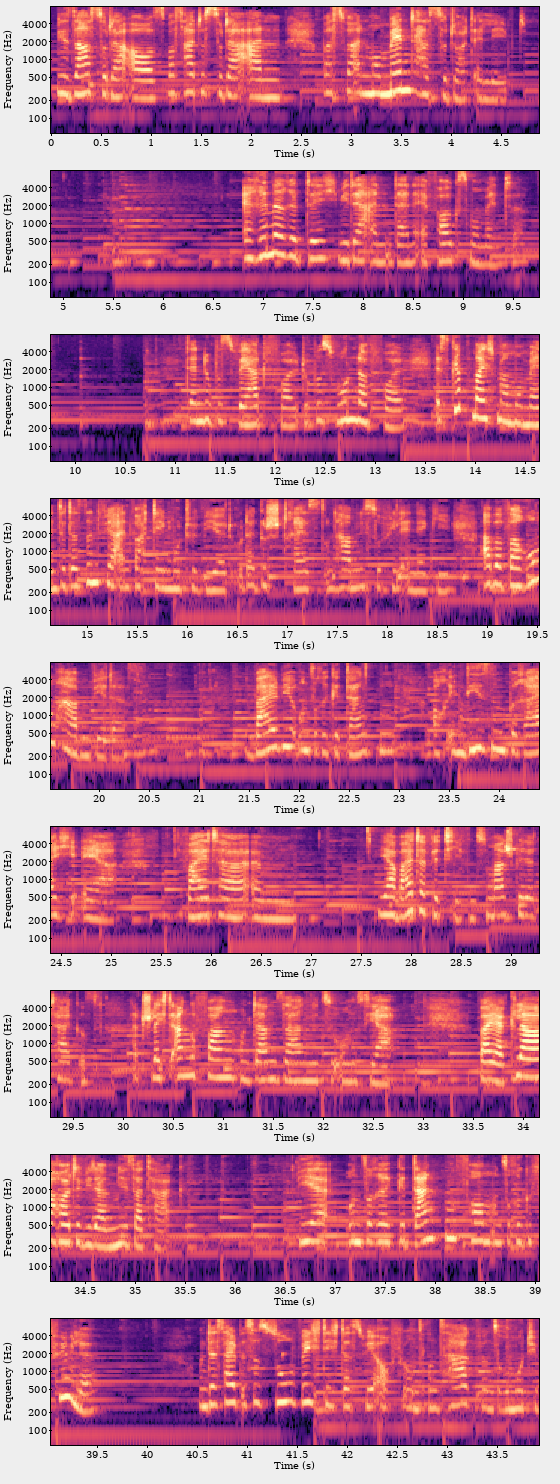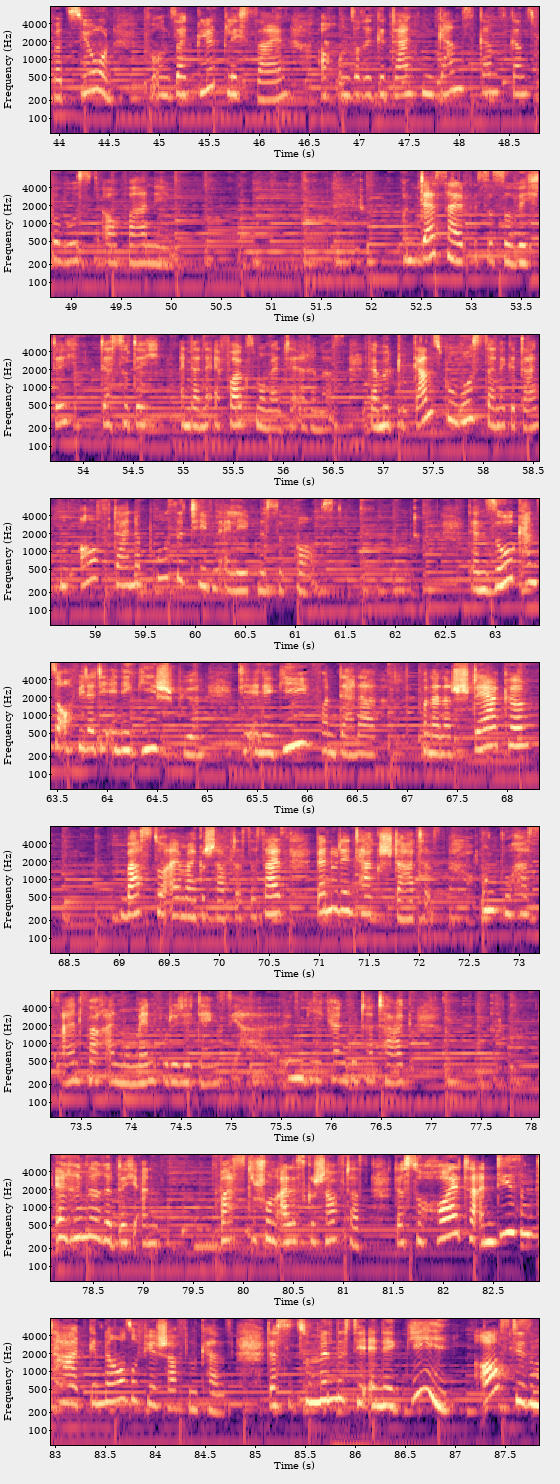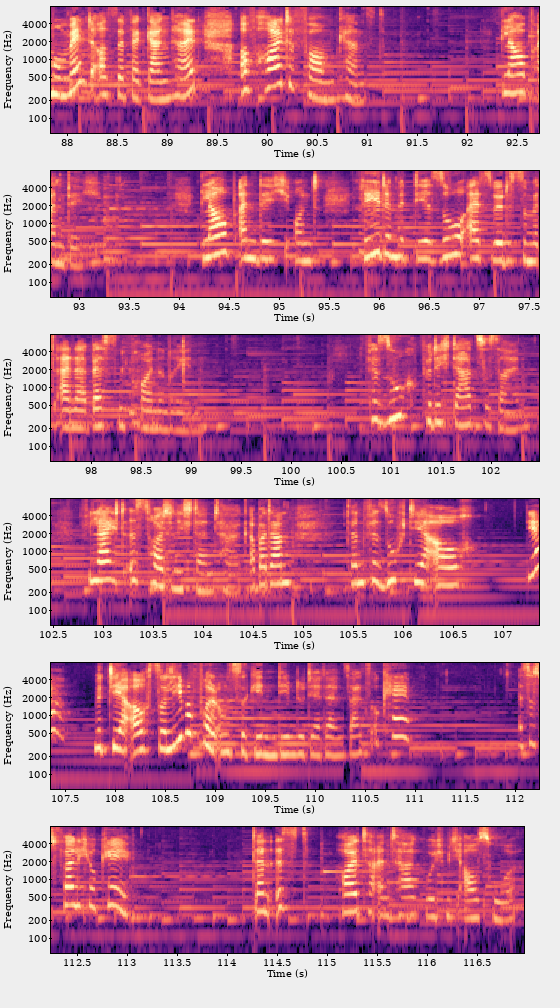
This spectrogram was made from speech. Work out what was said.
Wie sahst du da aus? Was hattest du da an? Was für einen Moment hast du dort erlebt? Erinnere dich wieder an deine Erfolgsmomente denn du bist wertvoll, du bist wundervoll. Es gibt manchmal Momente, da sind wir einfach demotiviert oder gestresst und haben nicht so viel Energie. Aber warum haben wir das? Weil wir unsere Gedanken auch in diesem Bereich eher weiter, ähm, ja, weiter vertiefen. Zum Beispiel der Tag ist, hat schlecht angefangen und dann sagen wir zu uns, ja, war ja klar, heute wieder ein mieser Tag. Wir, unsere Gedanken formen unsere Gefühle. Und deshalb ist es so wichtig, dass wir auch für unseren Tag, für unsere Motivation, für unser Glücklichsein auch unsere Gedanken ganz, ganz, ganz bewusst auch wahrnehmen. Und deshalb ist es so wichtig, dass du dich an deine Erfolgsmomente erinnerst, damit du ganz bewusst deine Gedanken auf deine positiven Erlebnisse formst. Denn so kannst du auch wieder die Energie spüren, die Energie von deiner, von deiner Stärke, was du einmal geschafft hast. Das heißt, wenn du den Tag startest und du hast einfach einen Moment, wo du dir denkst, ja, irgendwie kein guter Tag, erinnere dich an, was du schon alles geschafft hast, dass du heute an diesem Tag genauso viel schaffen kannst, dass du zumindest die Energie aus diesem Moment aus der Vergangenheit auf heute formen kannst. Glaub an dich. Glaub an dich und rede mit dir so, als würdest du mit einer besten Freundin reden. Versuch für dich da zu sein. Vielleicht ist heute nicht dein Tag, aber dann, dann versuch dir auch, ja, mit dir auch so liebevoll umzugehen, indem du dir dann sagst, okay, es ist völlig okay. Dann ist heute ein Tag, wo ich mich ausruhe.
